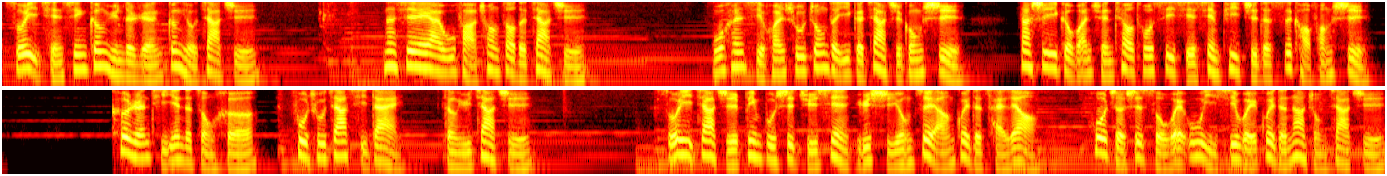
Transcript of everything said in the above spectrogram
所以潜心耕耘的人更有价值。那些 AI 无法创造的价值，我很喜欢书中的一个价值公式，那是一个完全跳脱细斜线 P 值的思考方式。客人体验的总和，付出加期待等于价值。所以价值并不是局限于使用最昂贵的材料，或者是所谓物以稀为贵的那种价值。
